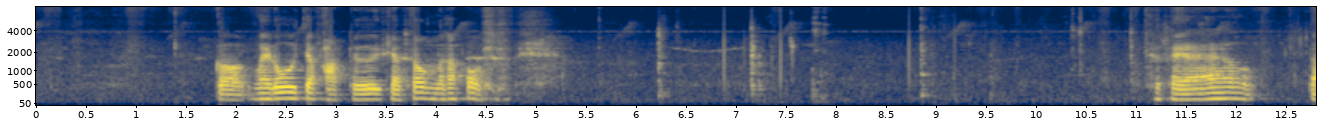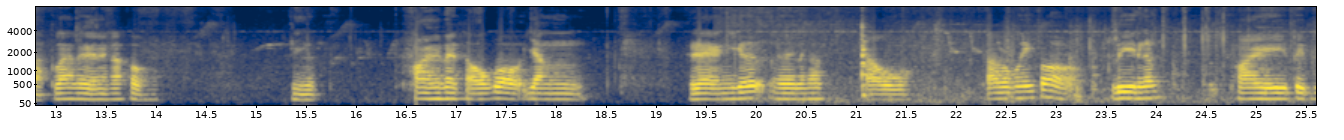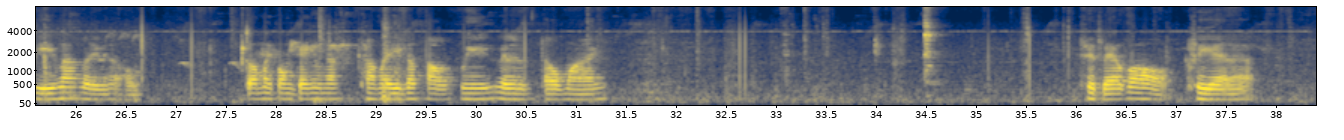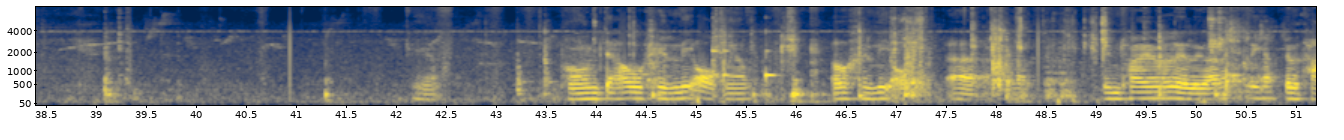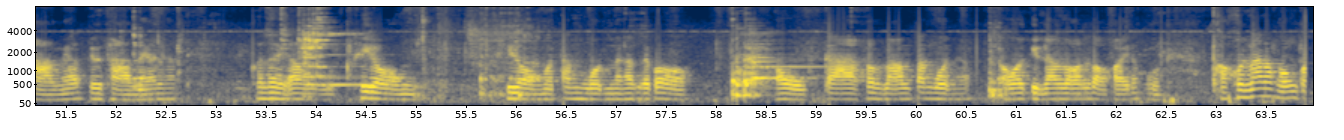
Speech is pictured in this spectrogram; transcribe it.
ก็ไม่รู้จะผัดหรือจะส้มนะครับผม เสร็จแล้วตักได้เลยนะครับผม นี่ไฟในเตาก็ยังแรงเยอะเลยนะครับเตาเตาตรงนี้ก็ดีนะครับ ไฟติดดีมากเลยนะครับผมก็ไม่กองแกงนะครับทำเองกับเตานี้เป็นเตาไม้เสร็จแล้วก็เคลียร์นะครับ นี่ครับผมจะเอาเคนนี้ออกนะครับ เอาเคนนี้ออก อ่า เป็นไฟมันเหลือนะครับเป็นฐานนะครับเป็นฐานแล้วนะครับ ก็เลยเอาที่รองที่รองมาตั้งบนนะครับ แล้วก็เอากาเข้าน้ำตั้งบนนะครับ เอาไว้กินน้ำร้อนต่อไปนะครับผมขอบคุณมากครับผม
